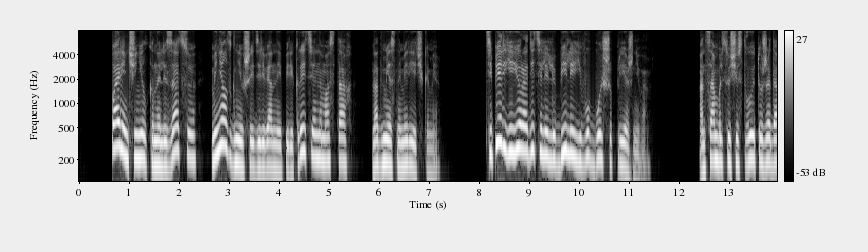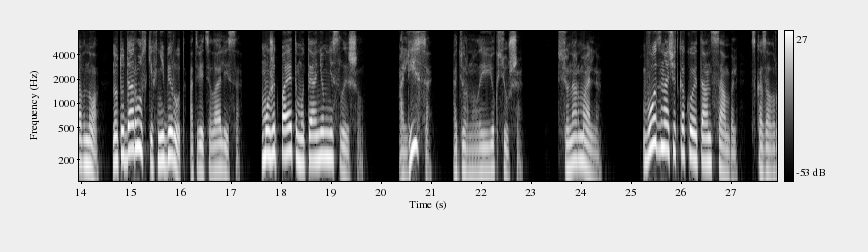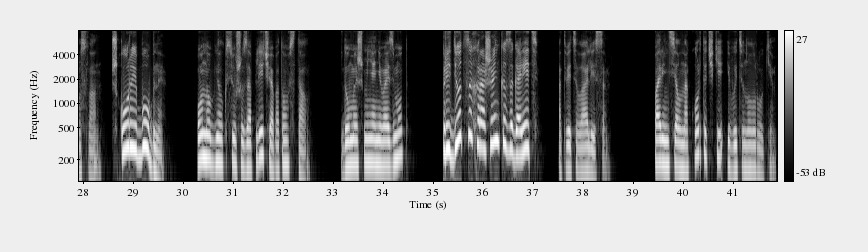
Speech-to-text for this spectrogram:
Парень чинил канализацию, менял сгнившие деревянные перекрытия на мостах над местными речками. Теперь ее родители любили его больше прежнего. «Ансамбль существует уже давно, но туда русских не берут», — ответила Алиса. «Может, поэтому ты о нем не слышал». «Алиса?» — одернула ее Ксюша. «Все нормально». «Вот, значит, какой это ансамбль», — сказал Руслан. «Шкуры и бубны». Он обнял Ксюшу за плечи, а потом встал. Думаешь, меня не возьмут?» «Придется хорошенько загореть», — ответила Алиса. Парень сел на корточки и вытянул руки.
